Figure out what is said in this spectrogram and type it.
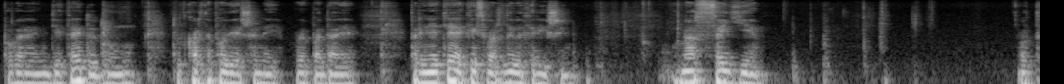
Повернення дітей додому. Тут карта повішений випадає. Прийняття якихось важливих рішень. У нас все є. От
